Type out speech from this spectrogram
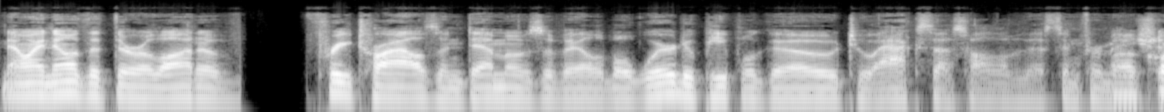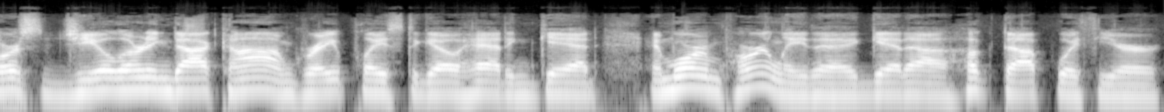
Now, I know that there are a lot of free trials and demos available. Where do people go to access all of this information? Well, of course, geolearning.com, great place to go ahead and get, and more importantly, to get uh, hooked up with your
